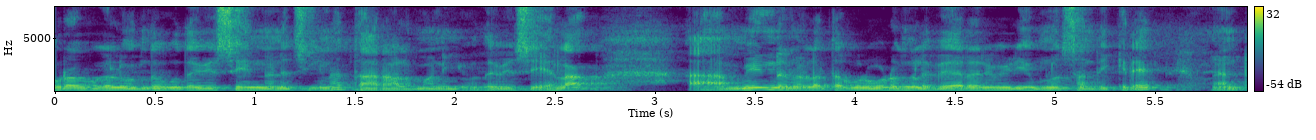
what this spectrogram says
உறவுகள் வந்து உதவி செய்யணும்னு நினச்சிங்கன்னா தாராளமாக நீங்கள் உதவி செய்யலாம். மீண்டும் நல்ல தகவலோடு உங்களை வேறொரு வீடியோ மூலம் சந்திக்கிறேன். நன்றி.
